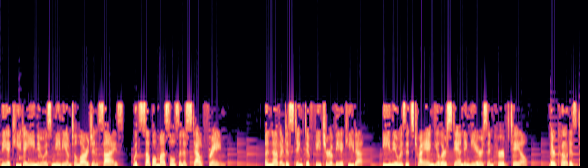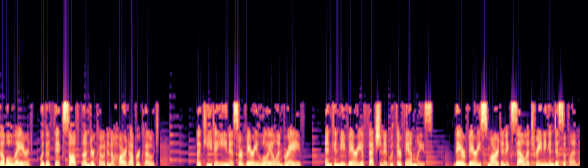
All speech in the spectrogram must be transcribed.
The Akita Inu is medium to large in size, with supple muscles and a stout frame. Another distinctive feature of the Akita Inu is its triangular standing ears and curved tail. Their coat is double-layered, with a thick soft undercoat and a hard upper coat. Akita Inus are very loyal and brave, and can be very affectionate with their families. They are very smart and excel at training and discipline,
